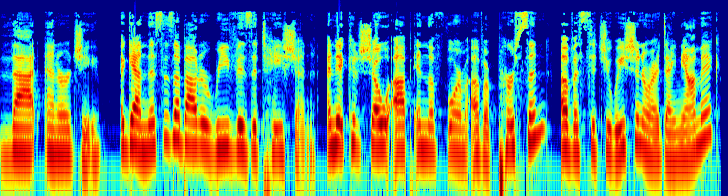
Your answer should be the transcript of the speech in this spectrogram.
that energy. Again, this is about a revisitation and it could show up in the form of a person, of a situation or a dynamic,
